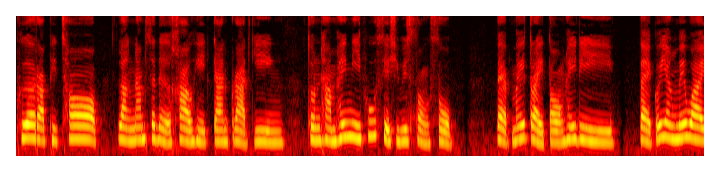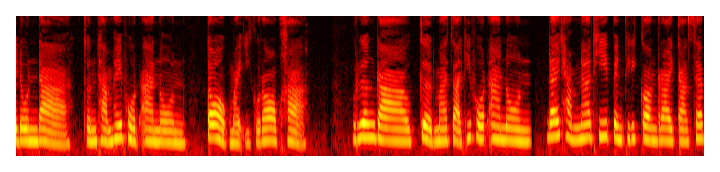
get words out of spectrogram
เพื่อรับผิดชอบ หลังนำเสนอข่าวเหตุการณ์กราดยิง จนทำให้มีผู้เสียชีวิตสองศพ แบบไม่ไตร่ตรองให้ดี แต่ก็ยังไม่วายโดนด่า จนทำให้โพสต์อานนท์ต้องออกมาอีกรอบค่ะ เรื่องราวเกิดมาจากที่โพสต์อานนท์ได้ทำหน้าที่เป็นพิธีกรรายการแซบ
